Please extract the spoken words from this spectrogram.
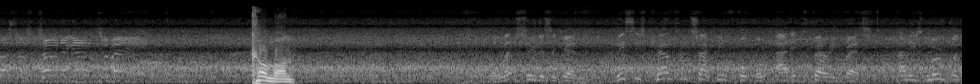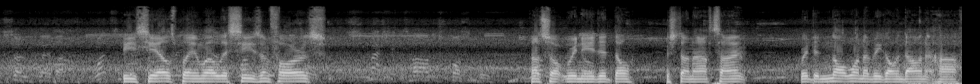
this is turning out to be. Come on. Well, let's see this again. This is counter-attacking football at its very best. And his movement's so clever. Once he gets DCL's playing well this season for us. Smash it as hard as possible. That's what we needed, though. Just on half time. We did not want to be going down at half.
